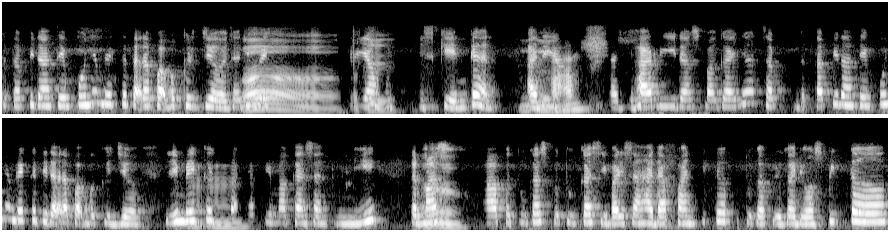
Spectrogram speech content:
tetapi dalam tempohnya mereka tak dapat bekerja. Jadi ah, mereka okay. yang miskin kan hmm, ada yang gaji hari dan sebagainya tapi dalam tempohnya mereka tidak dapat bekerja jadi mereka hmm. juga dapat makan santuni termasuk uh uh, petugas-petugas di barisan hadapan kita, petugas-petugas di hospital,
